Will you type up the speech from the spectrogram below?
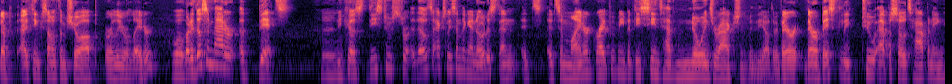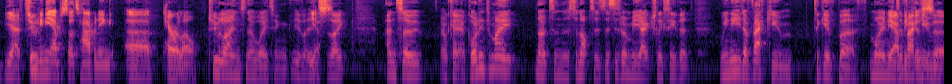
I think some of them show up earlier or later. Well- but it doesn't matter a bit Mm. because these two stories. That was actually something I noticed, and it's it's a minor gripe with me. But these scenes have no interaction with the other. There there are basically two episodes happening. Yeah, two two- mini episodes happening uh, parallel. two lines, no waiting. It's Yes. like, and so okay. According to my notes and the synopsis, this is when we actually see that we need a vacuum to give birth. Moya needs Yeah, a vacuum uh,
